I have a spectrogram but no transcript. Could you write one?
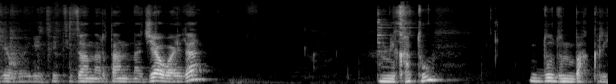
जेवायला इथे ती जाणार त्यांना जेवायला. मी खातो दुधून भाकरी.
